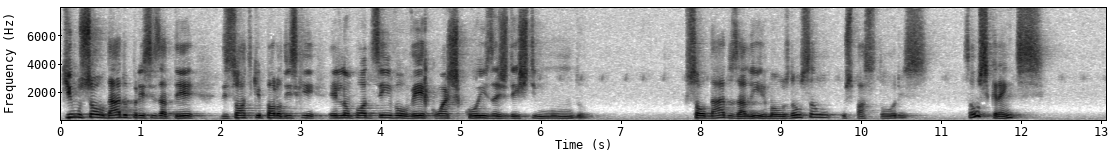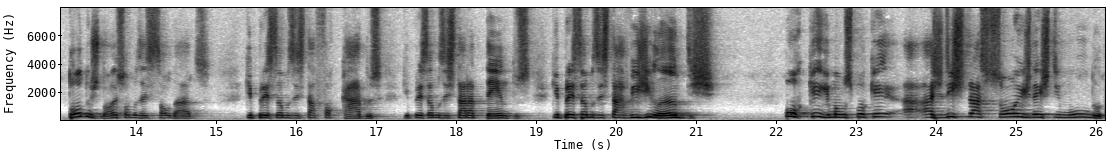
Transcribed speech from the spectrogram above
que um soldado precisa ter de sorte que Paulo diz que ele não pode se envolver com as coisas deste mundo. Soldados ali, irmãos, não são os pastores, são os crentes. Todos nós somos esses soldados que precisamos estar focados, que precisamos estar atentos, que precisamos estar vigilantes. Por quê, irmãos? Porque as distrações deste mundo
